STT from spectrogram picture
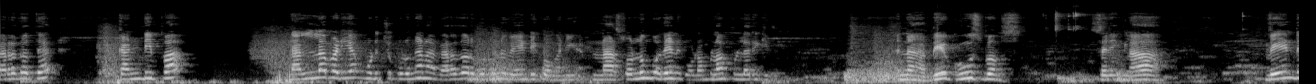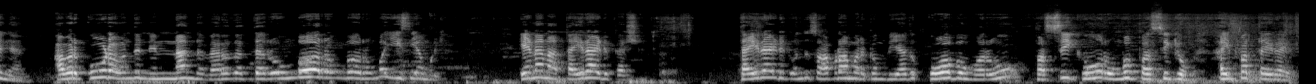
விரதத்தை கண்டிப்பாக நல்லபடியாக முடிச்சு கொடுங்க. நான் விரதம் இருக்கணும்னு வேண்டிக்கோங்க. நீங்கள் நான் சொல்லும் போதே எனக்கு உடம்புலாம் புல்லரிக்குது. என்ன அப்படியே கூஸ் பம்ப்ஸ் சரிங்களா? வேண்டுங்க. அவர் கூட வந்து நின்னா இந்த விரதத்தை ரொம்ப ரொம்ப ரொம்ப ஈஸியாக முடியும் ஏன்னா நான் தைராய்டு பேஷண்ட் தைராய்டுக்கு வந்து சாப்பிடாம இருக்க முடியாது. கோபம் வரும் பசிக்கும் ரொம்ப பசிக்கும். ஹைப்பர் தைராய்டு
